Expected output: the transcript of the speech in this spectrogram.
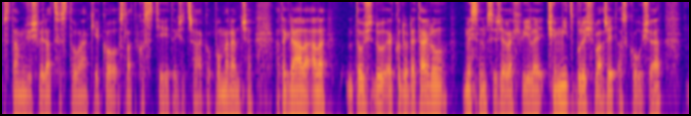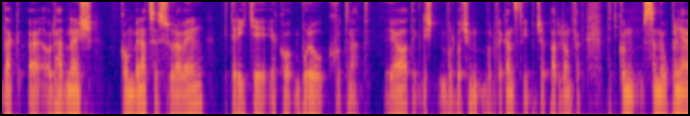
se tam můžeš vydat cestou nějaké jako sladkosti, takže třeba jako pomeranče a tak dále, ale to už jdu jako do detailu, myslím si, že ve chvíli, čím víc budeš vařit a zkoušet, tak eh, odhadneš kombinace surovin, který ti jako budou chutnat. Jo, tak když odbočím od veganství, protože pardon, fakt teď se mi úplně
